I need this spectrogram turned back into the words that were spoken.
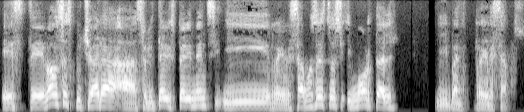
este, vamos a escuchar a, a Solitary Experiments y regresamos. Esto es Immortal y bueno, regresamos.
